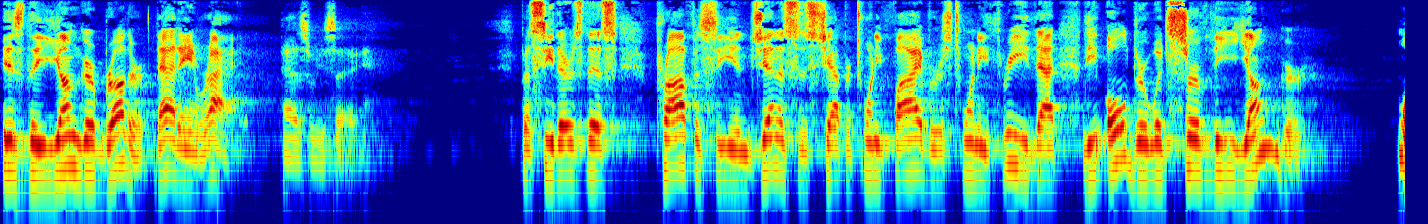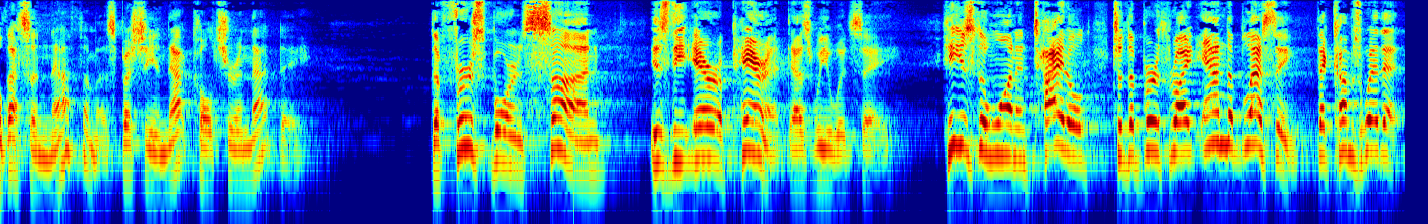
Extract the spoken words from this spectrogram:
is the younger brother, that ain't right, as we say. But see, there's this prophecy in Genesis chapter 25, verse 23, that the older would serve the younger. Well, that's anathema, especially in that culture in that day. The firstborn son is the heir apparent, as we would say. He's the one entitled to the birthright and the blessing that comes with it.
